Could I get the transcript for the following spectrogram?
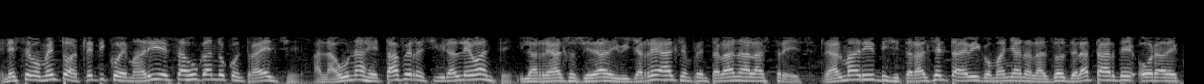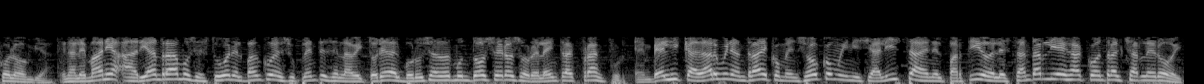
En este momento Atlético de Madrid está jugando contra Elche. A la una Getafe recibirá al Levante y la Real Sociedad y Villarreal se enfrentarán a las 3. Real Madrid visitará al Celta de Vigo mañana a las 2 de la tarde, hora de Colombia. En Alemania, Adrián Ramos estuvo en el banco de suplentes en la victoria del Borussia Dortmund 2-0 sobre el Eintracht Frankfurt. En Bélgica, Darwin Andrade comenzó como inicialista en el partido del Standard Lieja contra el Charleroi.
